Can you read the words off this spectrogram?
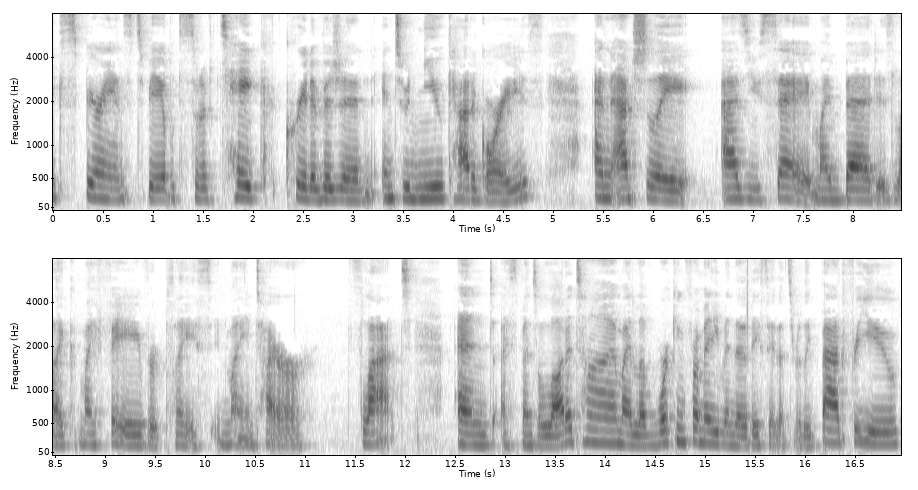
experience to be able to sort of take creative vision into new categories and actually as you say my bed is like my favorite place in my entire flat and I spent a lot of time. I love working from it, even though they say that's really bad for you.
